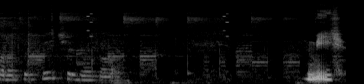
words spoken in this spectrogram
Твій чи базар? Мій.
